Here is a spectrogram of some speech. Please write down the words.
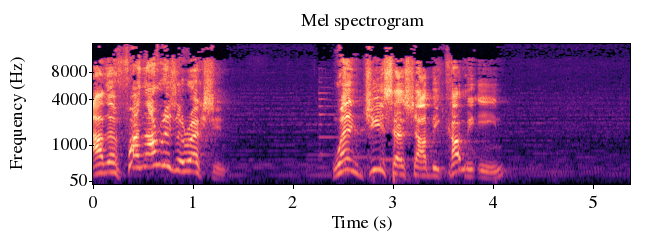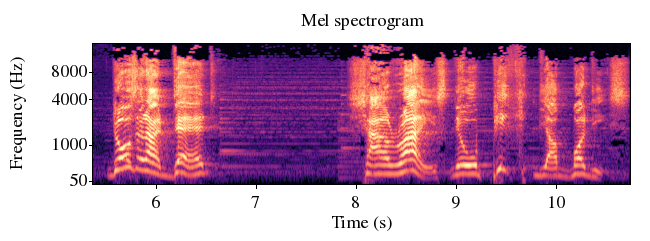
at the final resurrection, when Jesus shall be coming in, those that are dead shall rise. They will pick their bodies.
